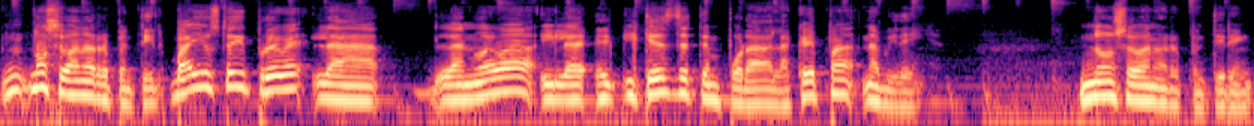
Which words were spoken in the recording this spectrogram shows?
no se van a arrepentir. Vaya usted y pruebe la, nueva y, la, y que es de temporada, la crepa navideña. No se van a arrepentir en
